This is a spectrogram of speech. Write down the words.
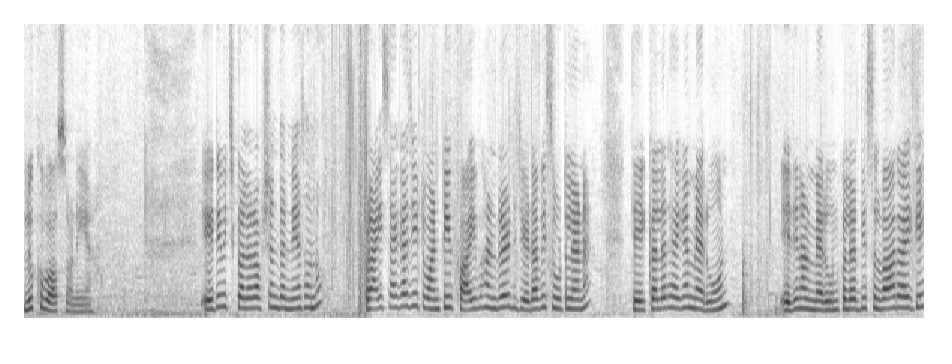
ਲੁੱਕ ਬਹੁਤ ਸੋਹਣੀ ਆ। ਇਹਦੇ ਵਿੱਚ ਕਲਰ ਆਪਸ਼ਨ ਦਿੰਨੇ ਆ ਤੁਹਾਨੂੰ। ਪ੍ਰਾਈਸ ਹੈਗਾ ਜੀ 2500 ਜਿਹੜਾ ਵੀ ਸੂਟ ਲੈਣਾ ਹੈ। ਤੇ ਕਲਰ ਹੈਗਾ ਮੈਰੂਨ ਇਹਦੇ ਨਾਲ ਮੈਰੂਨ ਕਲਰ ਦੀ ਸਲਵਾਰ ਆਏਗੀ।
